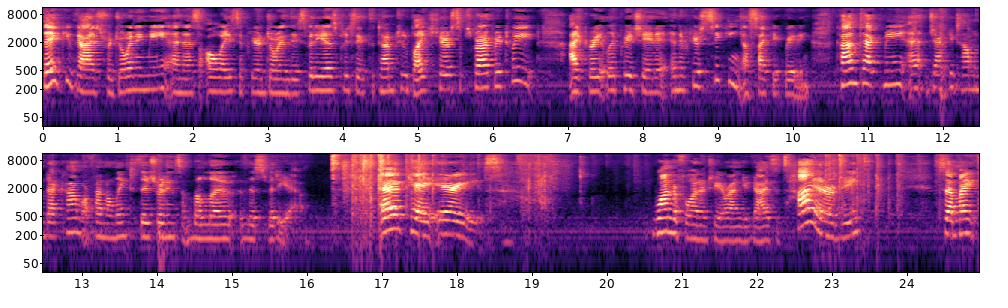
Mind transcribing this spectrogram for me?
Thank you guys for joining me, and as always, if you're enjoying these videos, please take the time to like, share, subscribe, retweet. I greatly appreciate it. And if you're seeking a psychic reading, contact me at jackietomlin.com or find a link to those readings below this video. Okay, Aries wonderful energy around you guys. It's high energy. So it might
